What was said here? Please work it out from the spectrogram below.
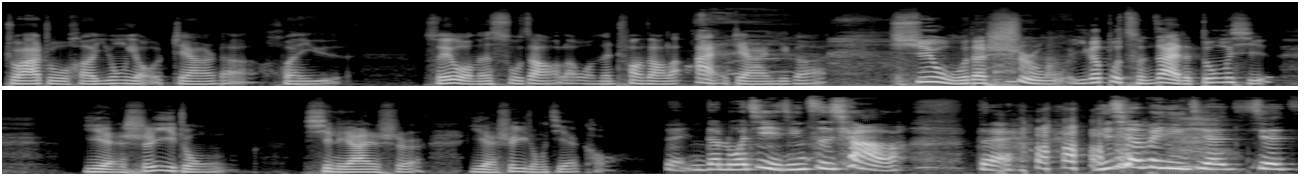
抓住和拥有这样的欢愉，所以我们塑造了，我们创造了爱这样一个虚无的事物，一个不存在的东西，也是一种心理暗示，也是一种借口。对，你的逻辑已经自洽了，对，一切被你解解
